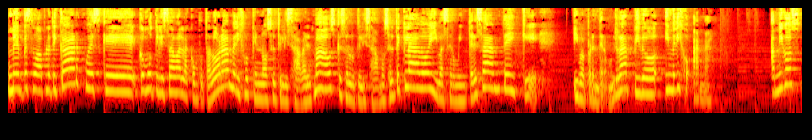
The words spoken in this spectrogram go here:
Me empezó a platicar pues que cómo utilizaba la computadora, me dijo que no se utilizaba el mouse, que solo utilizábamos el teclado, iba a ser muy interesante y que iba a aprender muy rápido y me dijo, Ana, amigos,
